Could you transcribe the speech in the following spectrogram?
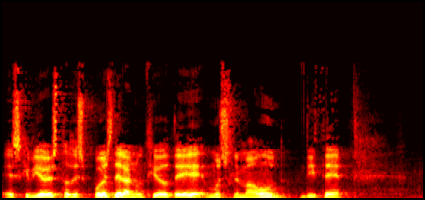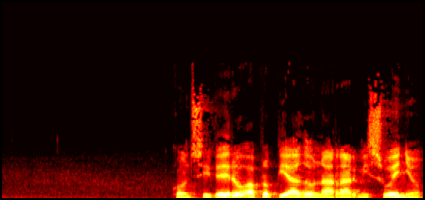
escribió esto después del anuncio de Muslim Maud. Dice, considero apropiado narrar mi sueño.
